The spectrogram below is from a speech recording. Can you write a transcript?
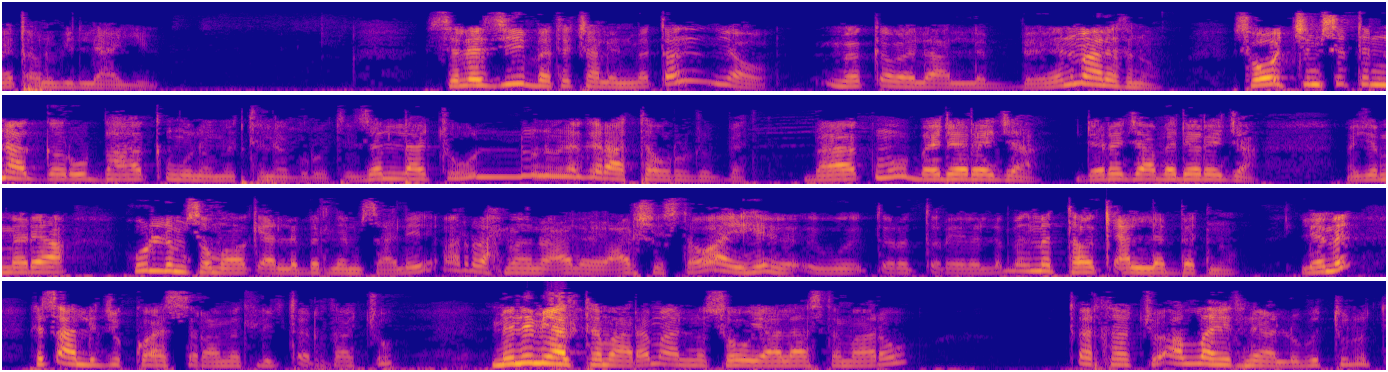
መጠኑ ቢለያይም ስለዚህ በተቻለን መጠን ያው መቀበል አለብን ማለት ነው። ሰዎችም ስትናገሩ በአቅሙ ነው የምትነግሩት። ዘላችሁ ሁሉንም ነገር አታውርዱበት። በአቅሙ በደረጃ ደረጃ በደረጃ። መጀመሪያ ሁሉም ሰው ማወቅ ያለበት ለምሳሌ አራህማኑ አለ አርሽ ስተዋ ይሄ ጥርጥር የሌለበት መታወቅ ያለበት ነው። ለምን? ህፃን ልጅ እኮ አስር አመት ልጅ ጠርታችሁ ምንም ያልተማረ ማለት ነው ሰው ያላስተማረው ጠርታችሁ አላህ የት ነው ያለው ብትሉት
